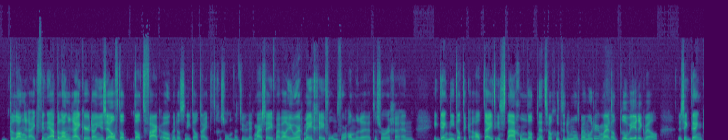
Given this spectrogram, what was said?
belangrijk vinden. Ja, belangrijker dan jezelf, dat, dat vaak ook. Maar dat is niet altijd gezond natuurlijk. Maar ze heeft mij wel heel erg meegegeven om voor anderen te zorgen. En ik denk niet dat ik er altijd in slaag om dat net zo goed te doen als mijn moeder. Maar dat probeer ik wel. Dus ik denk,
